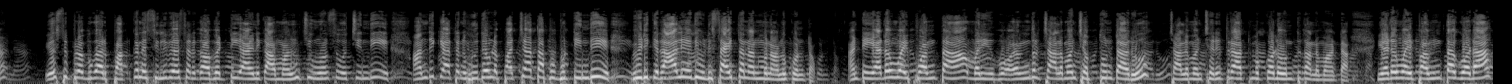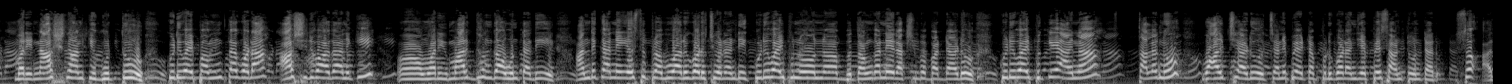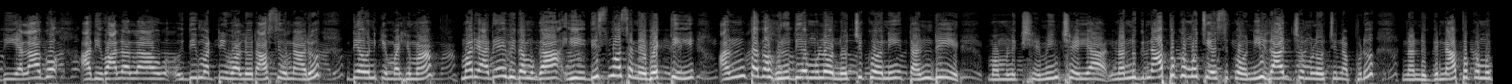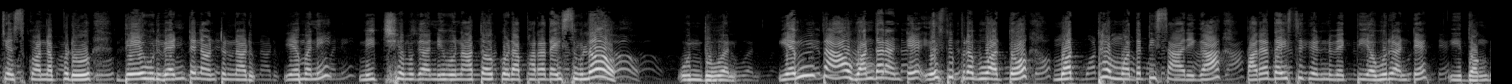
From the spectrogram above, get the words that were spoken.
యేసుప్రభు గారు పక్కన సిలివేశారు కాబట్టి ఆయనకి ఆ మంచి వంశ వచ్చింది. అందుకే అతని హృదయంలో పశ్చాత్తాప పుట్టింది. వీడికి రాలేదు. వీడి సైతం అని మనం అనుకుంటాం. అంటే ఎడం వైపు అంతా మరి అందరూ చాలా మంది చెప్తుంటారు. చాలా మంది చరిత్రాత్మక కూడా ఉంటుంది అనమాట ఎడం వైపు అంతా కూడా మరి నాశనానికి గుర్తు. కుడివైపు అంతా కూడా ఆశీర్వాదానికి మరి మార్గంగా ఉంటది. అందుకనే యేసు ప్రభు వారు కూడా చూడండి కుడివైపున ఉన్న దొంగనే రక్షింపబడ్డాడు. కుడివైపుకే ఆయన తలను వాల్చాడు చనిపోయేటప్పుడు కూడా అని చెప్పేసి అంటుంటారు. సో అది ఎలాగో అది వాళ్ళ ఇది మట్టి వాళ్ళు రాసి ఉన్నారు. దేవునికి మహిమ. మరి అదే విధముగా ఈ డిస్మస్ అనే వ్యక్తి అంతగా హృదయంలో నొచ్చుకొని తండ్రి మమ్మల్ని క్షమించయ్యా. నన్ను జ్ఞాపకము చేసుకో. నీ రాజ్యంలో వచ్చినప్పుడు నన్ను జ్ఞాపకము చేసుకో అన్నప్పుడు దేవుడు వెంటనే అంటున్నాడు ఏమని? నిత్యముగా నీవు నాతో కూడా పరదైసులో ఉందు అని. ఎంత వండర్ అంటే యేసు ప్రభు వారితో మొట్టమొదటిసారిగా పరదైసుకి వెళ్ళిన వ్యక్తి ఎవరు అంటే ఈ దొంగ.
